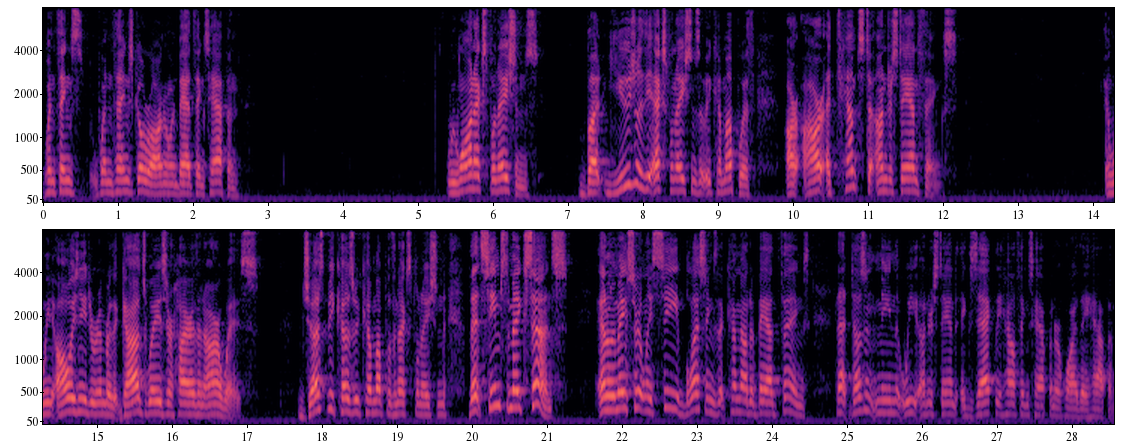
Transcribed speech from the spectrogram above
when things, when things go wrong or when bad things happen. We want explanations, but usually the explanations that we come up with are our attempts to understand things. And we always need to remember that God's ways are higher than our ways. Just because we come up with an explanation that seems to make sense, and we may certainly see blessings that come out of bad things, that doesn't mean that we understand exactly how things happen or why they happened.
